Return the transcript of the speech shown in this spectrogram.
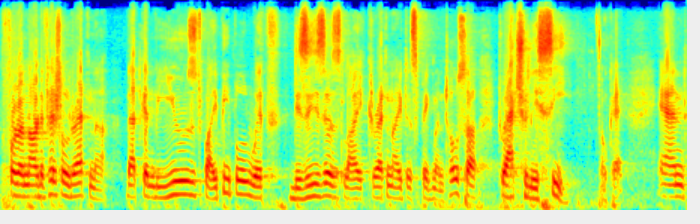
for an artificial retina that can be used by people with diseases like retinitis pigmentosa to actually see, okay? And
